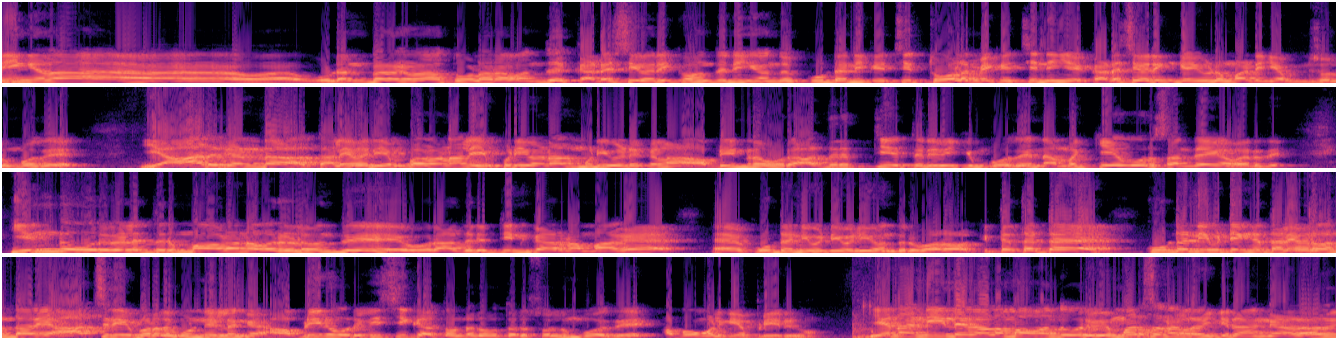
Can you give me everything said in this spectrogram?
நீங்கள் தான் உடன்பிறகா தோழராக வந்து கடைசி வரைக்கும் வந்து நீங்கள் வந்து கூட்டணி கட்சி தோழமை கட்சி நீங்கள் கடைசி வரைக்கும் கைவிட மாட்டீங்க அப்படின்னு சொல்லும்போது யாரு கண்டா தலைவர் எப்போ வேணாலும் எப்படி வேணாலும் முடிவெடுக்கலாம் அப்படின்ற ஒரு அதிருப்தியை தெரிவிக்கும் போது நமக்கே ஒரு சந்தேகம் வருது. எங்க ஒருவேளை திருமாவளவன் அவர்கள் வந்து ஒரு அதிருப்தியின் காரணமாக கூட்டணி விட்டு வெளியே வந்துருவாரோ? கிட்டத்தட்ட கூட்டணி விட்டு எங்க தலைவர் வந்தாலே ஆச்சரியப்படுறதுக்கு ஒன்றும் இல்லைங்க அப்படின்னு ஒரு விசிகா தொண்டர் ஒருத்தர் சொல்லும்போது அப்போ உங்களுக்கு எப்படி இருக்கும்? ஏன்னா நீண்ட காலமா வந்து ஒரு விமர்சனங்கள் வைக்கிறாங்க. அதாவது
